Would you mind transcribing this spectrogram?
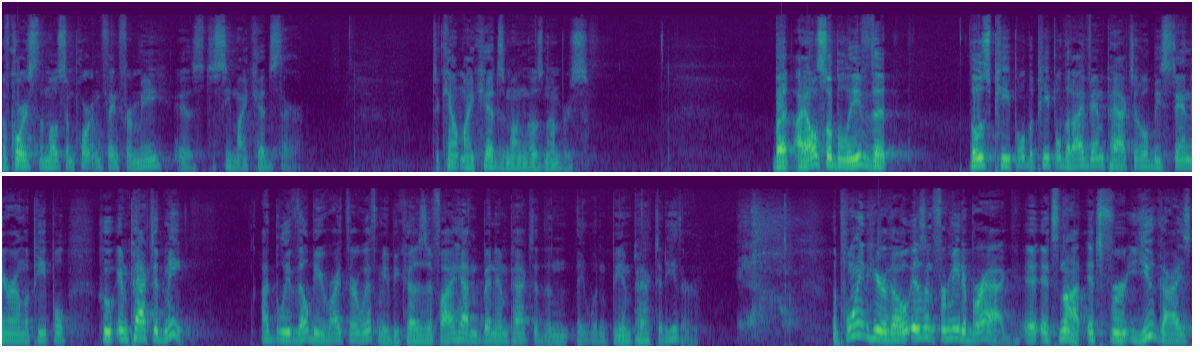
Of course, the most important thing for me is to see my kids there, to count my kids among those numbers. But I also believe that those people, the people that I've impacted, will be standing around the people who impacted me. I believe they'll be right there with me because if I hadn't been impacted, then they wouldn't be impacted either. The point here, though, isn't for me to brag. It's not. It's for you guys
